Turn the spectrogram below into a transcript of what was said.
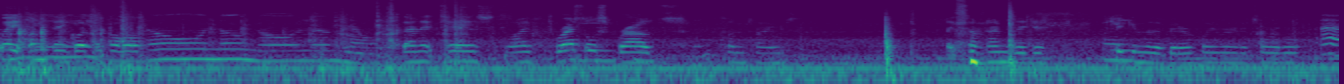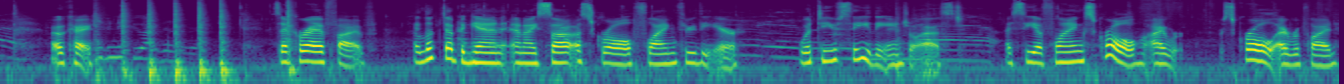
Wait, let me think. What's it called? No, no, no, no, no. Then it tastes like Brussels sprouts. Sometimes, like sometimes they just kick in with a bitter flavor and it's horrible. Okay, Even if you have vinegar. Zechariah 5. I looked up again and I saw a scroll flying through the air. What do you see? the angel asked. I see a flying scroll. I re- scroll, I replied.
